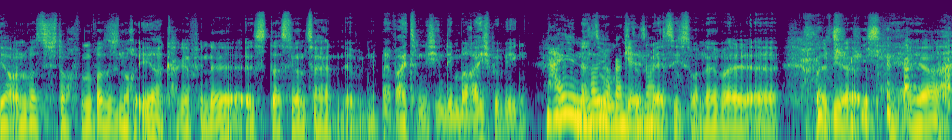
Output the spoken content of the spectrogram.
Ja, und was ich noch, was ich noch eher kacke finde, ist, dass wir uns ja äh, bei weitem nicht in dem Bereich bewegen. Nein, das ne, ich so auch gar nicht gesagt. geldmäßig so, ne, weil, äh, weil wir, ja, ja,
